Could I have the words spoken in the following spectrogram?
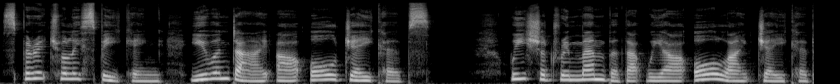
Spiritually speaking, you and I are all Jacobs we should remember that we are all like Jacob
